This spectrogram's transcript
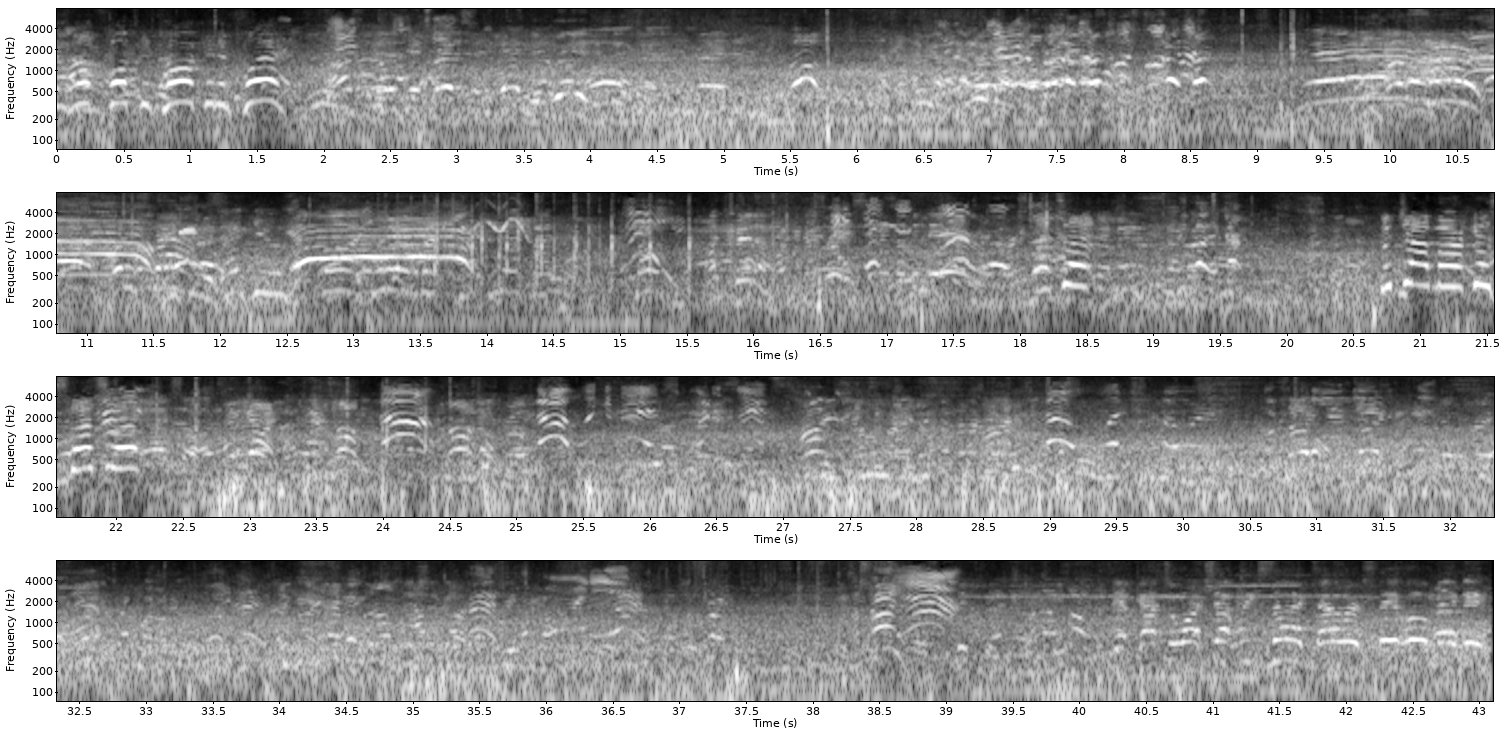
Stop fucking talking and play. Thank you. That's it. Good job, Marcus. That's it. Hey, guys. Got to watch that weak side, Tyler. Stay home, baby.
